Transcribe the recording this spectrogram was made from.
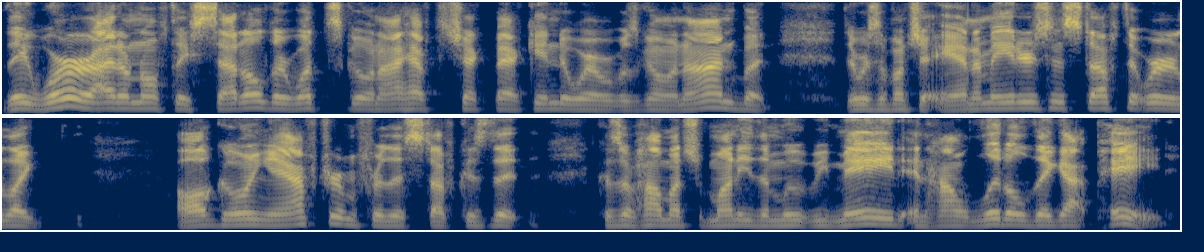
They were. I don't know if they settled or what's going on. I have to check back into where it was going on, but there was a bunch of animators and stuff that were like all going after him for this stuff because that because of how much money the movie made and how little they got paid.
